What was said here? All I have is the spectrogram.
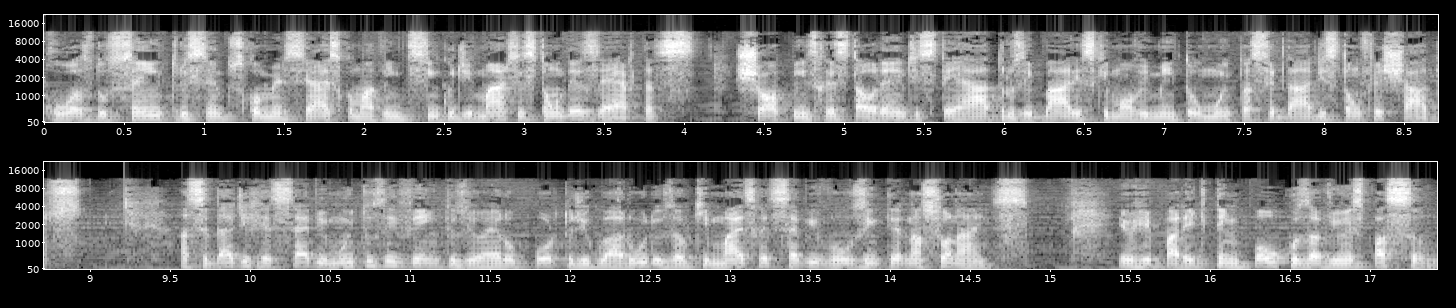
Ruas do centro e centros comerciais, como a 25 de março, estão desertas. Shoppings, restaurantes, teatros e bares que movimentam muito a cidade estão fechados. A cidade recebe muitos eventos e o aeroporto de Guarulhos é o que mais recebe voos internacionais. Eu reparei que tem poucos aviões passando.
